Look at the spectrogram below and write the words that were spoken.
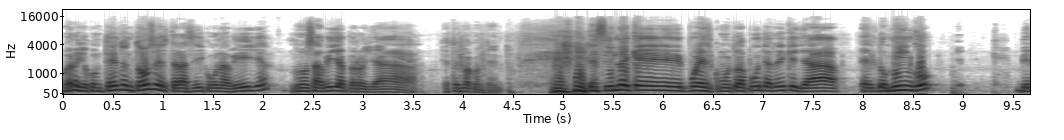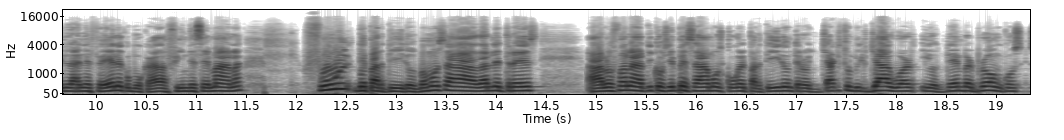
Bueno, yo contento entonces de estar así con una villa, no sabía, pero ya estoy más contento. Decirle que, pues, como tú apuntas, Enrique, ya el domingo viene la NFL como cada fin de semana, full de partidos. Vamos a darle tres a los fanáticos y empezamos con el partido entre los Jacksonville Jaguars y los Denver Broncos.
